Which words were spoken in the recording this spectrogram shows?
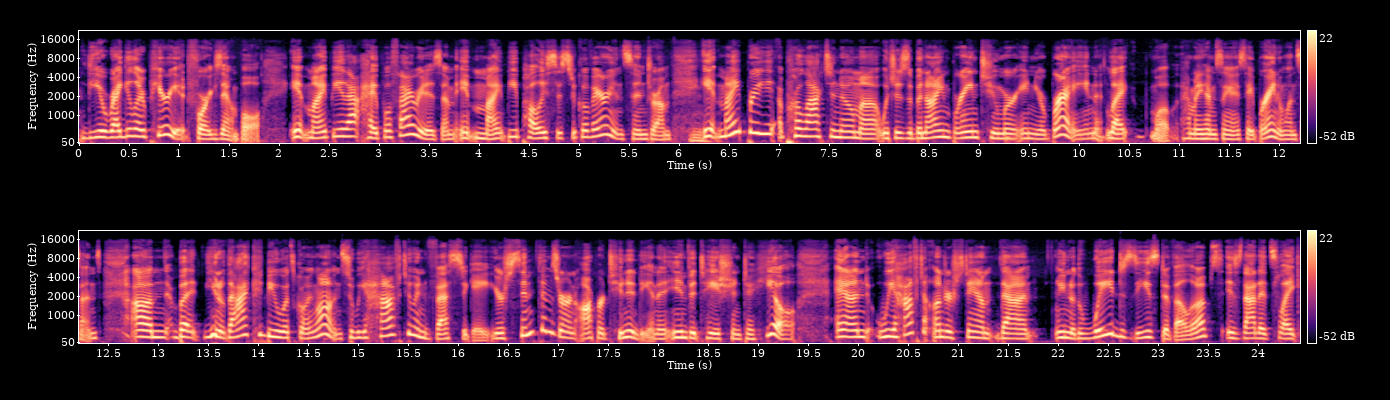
the irregular period, for example, it might be that hypothyroidism. It might be polycystic ovarian syndrome. Mm. It might be a prolactinoma, which is a benign brain tumor in your brain. Like, well, how many times can I say brain in one sentence? Um, but, you know, that could be what's going on. So we have to investigate. Your symptoms are an opportunity and an invitation to heal. And we have to understand that you know, the way disease develops is that it's like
